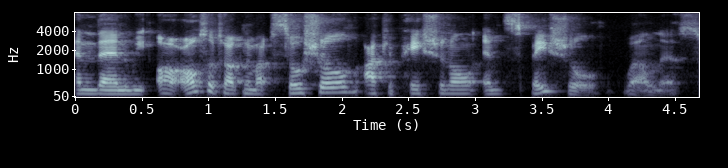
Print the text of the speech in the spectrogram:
And then we are also talking about social, occupational, and spatial wellness.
